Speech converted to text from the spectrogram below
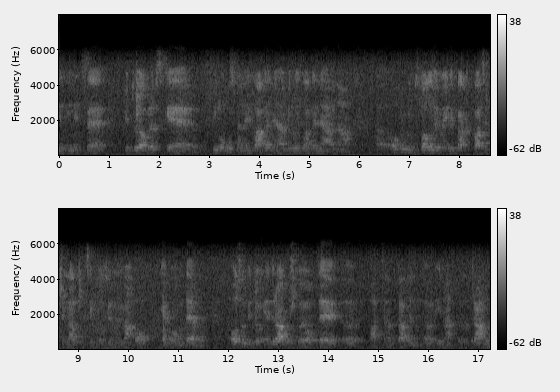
jedinice bibliografske, bilo usmene izlaganja, bilo izlaganja na uh, okruglim stolovima ili pak klasičnim naučnim simpozijumima o njegovom delu. Osobito mi je drago što je ovde uh, akcenat stavljen uh, i na uh, dramu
